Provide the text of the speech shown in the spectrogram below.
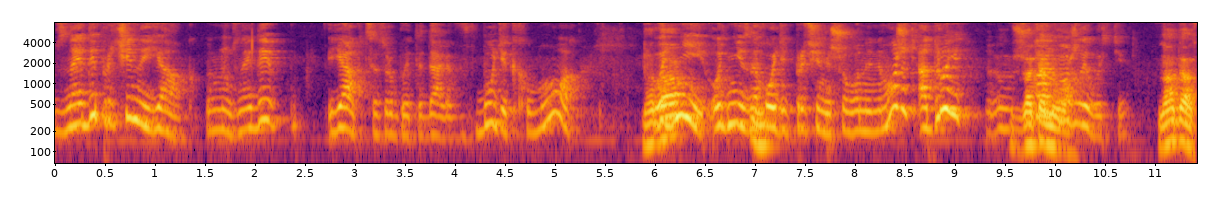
Знайди причини як. Ну, знайди, як це зробити далі. В будь-яких умовах Надо, одні, одні знаходять причини, що вони не можуть, а другі е, шукають Затягнула. можливості. надо,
